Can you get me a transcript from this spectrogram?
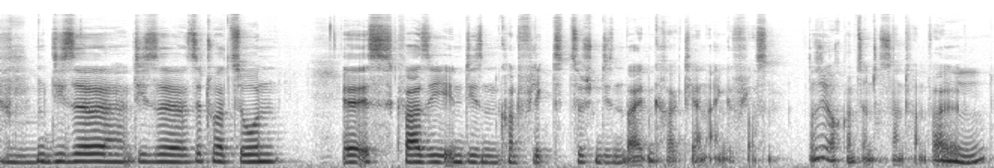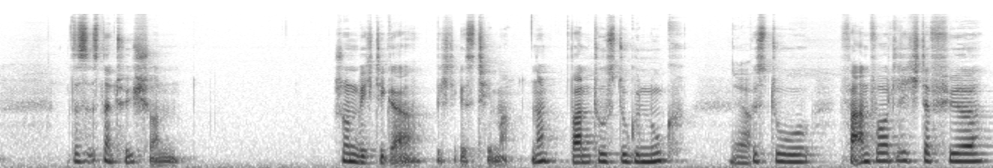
Mhm. Und diese, diese Situation äh, ist quasi in diesen Konflikt zwischen diesen beiden Charakteren eingeflossen. Was ich auch ganz interessant fand, weil Mhm. Das ist natürlich schon, schon ein wichtiger, wichtiges Thema. Ne? Wann tust du genug? Ja. Bist du verantwortlich dafür,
